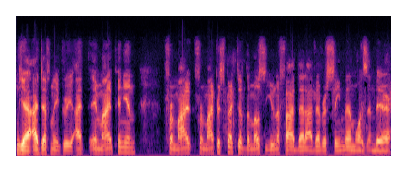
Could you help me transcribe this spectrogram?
Yeah i definitely agree. I in my opinion from my from my perspective, the most unified that I've ever seen them was in their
